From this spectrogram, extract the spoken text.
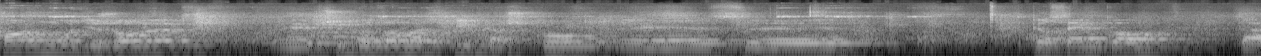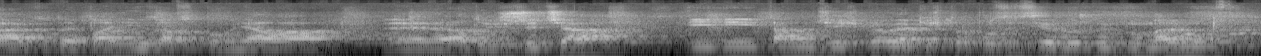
forum młodzieżowym przygotować kilka szkół z piosenką, tak, tutaj pani Iza wspomniała, Radość Życia I, i tam gdzieś były jakieś propozycje różnych numerów,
